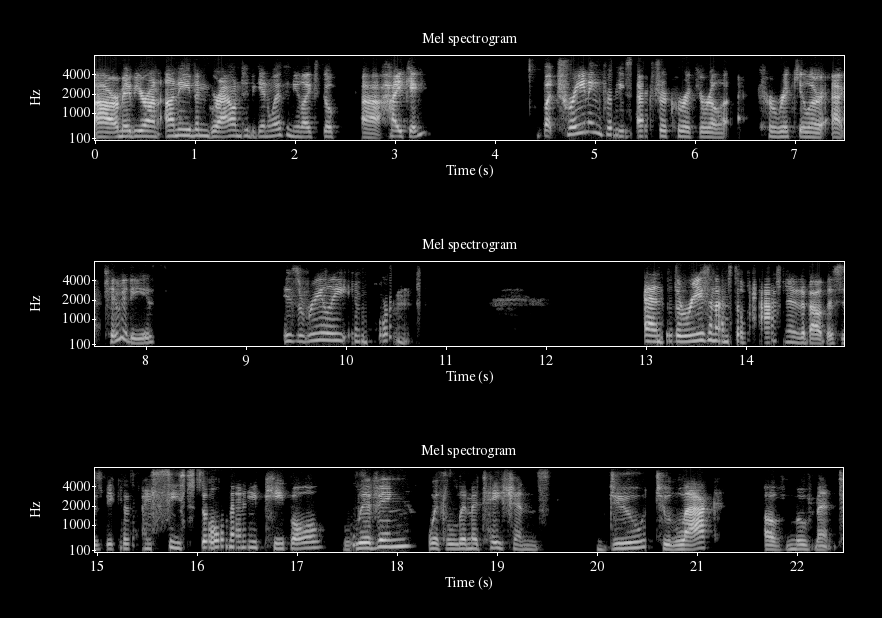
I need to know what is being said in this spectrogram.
Uh, or maybe you're on uneven ground to begin with and you like to go uh, hiking. But training for these extracurricular curricular activities is really important. And the reason I'm so passionate about this is because I see so many people living with limitations due to lack of movement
